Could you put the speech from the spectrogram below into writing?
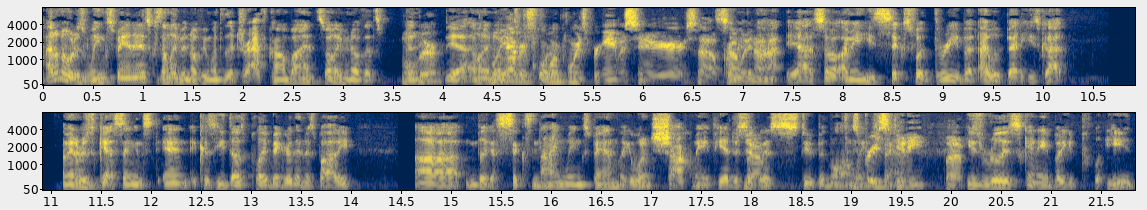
I don't know what his wingspan is because I don't even know if he went to the draft combine. So I don't even know if that's been- Mulder? yeah, I don't even Well, he know it's averaged four points per game his senior year, so, So probably maybe not. Yeah. So I mean, he's six foot three, but I would bet he's got. I mean, I'm just guessing, and and because he does play bigger than his body, uh, maybe like a six nine wingspan. Like it wouldn't shock me if he had just like Yeah. a stupid long. He's wingspan. pretty skinny, but He's really skinny, but he he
